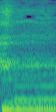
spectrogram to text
Ah.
